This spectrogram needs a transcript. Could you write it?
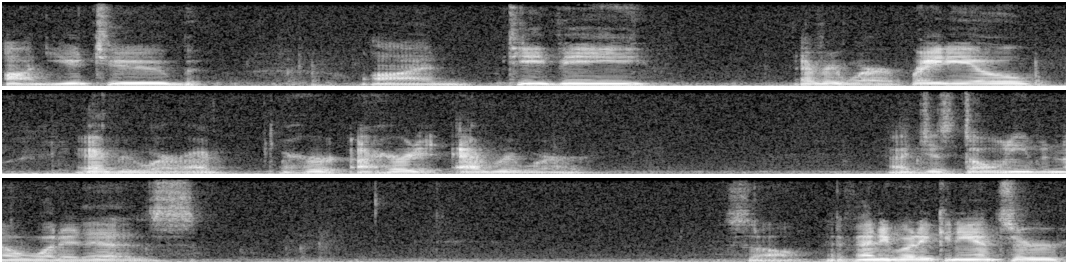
on YouTube, on TV, everywhere, radio, everywhere. I heard I heard it everywhere. I just don't even know what it is. So, if anybody can answer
